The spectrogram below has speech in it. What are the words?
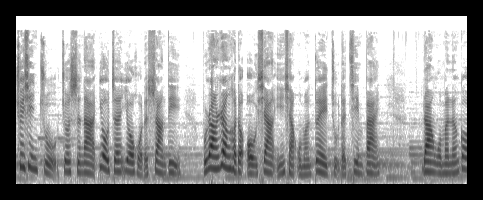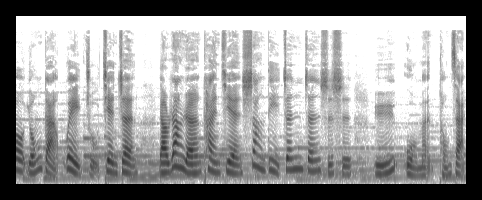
确信主就是那又真又活的上帝，不让任何的偶像影响我们对主的敬拜。让我们能够勇敢为主见证，要让人看见上帝真真实实与我们同在。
